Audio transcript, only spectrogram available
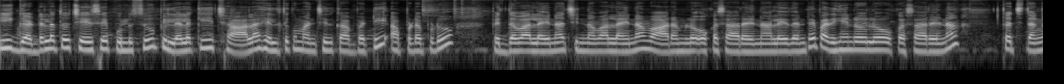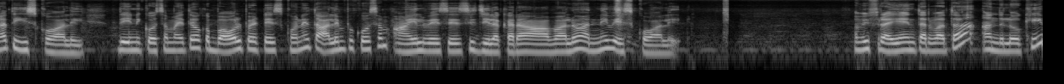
ఈ గడ్డలతో చేసే పులుసు పిల్లలకి చాలా హెల్త్కు మంచిది కాబట్టి అప్పుడప్పుడు పెద్దవాళ్ళైనా చిన్నవాళ్ళైనా వారంలో ఒకసారైనా లేదంటే పదిహేను రోజుల్లో ఒకసారైనా ఖచ్చితంగా తీసుకోవాలి. దీనికోసం అయితే ఒక బౌల్ పెట్టేసుకొని తాలింపు కోసం ఆయిల్ వేసేసి జీలకర్ర ఆవాలు అన్నీ వేసుకోవాలి. అవి ఫ్రై అయిన తర్వాత అందులోకి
